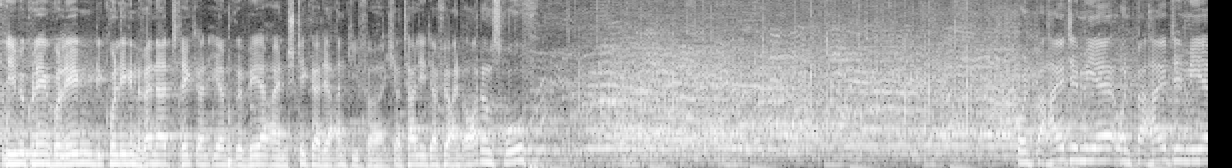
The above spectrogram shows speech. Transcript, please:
Liebe Kolleginnen und Kollegen, die Kollegin Renner trägt an ihrem Revers einen Sticker der Antifa. Ich erteile Ihnen dafür einen Ordnungsruf. Und behalte mir, und behalte mir,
